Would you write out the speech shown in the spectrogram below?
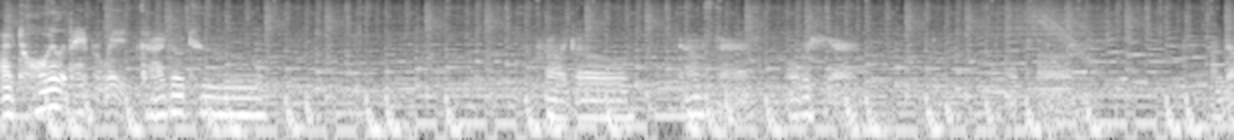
I have toilet paper. Wait, could I go to? Do I go downstairs over here? Uh, I'm dumb.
